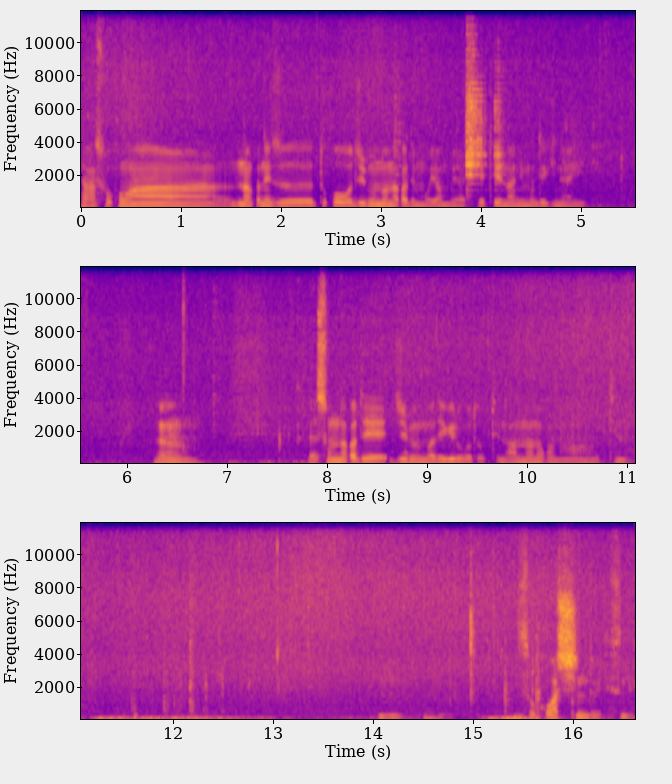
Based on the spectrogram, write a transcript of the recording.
だからそこがなんかねずっとこう自分の中でモヤモヤしてて何もできない。うん。その中で自分ができることって何なのかなっていうの。うん、うん、そこはしんどいですね、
